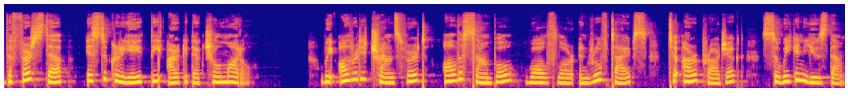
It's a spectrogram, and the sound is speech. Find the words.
The first step is to create the architectural model. We already transferred all the sample, wall, floor, and roof types to our project so we can use them.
